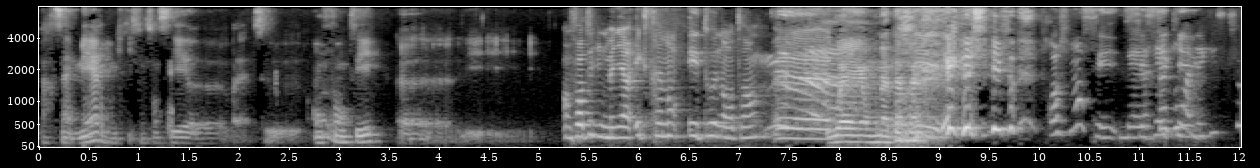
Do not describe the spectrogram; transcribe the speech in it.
par sa mère, donc ils sont censés euh, voilà, se enfanter. les- Enfanté d'une manière extrêmement étonnante. Hein. Euh, Ouais, on n'a pas j'ai- Franchement, c'est Mais c'est elle ça qui répond à est. des questions.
